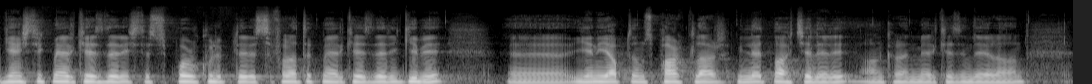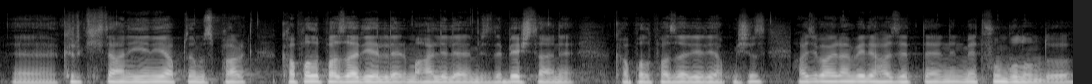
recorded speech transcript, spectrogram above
gençlik merkezleri, işte spor kulüpleri, sıfır atık merkezleri gibi yeni yaptığımız parklar, millet bahçeleri Ankara'nın merkezinde yer alan 42 e, tane yeni yaptığımız park, kapalı pazar yerleri mahallelerimizde 5 tane kapalı pazar yeri yapmışız. Hacı Bayram Veli Hazretleri'nin metfun bulunduğu,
